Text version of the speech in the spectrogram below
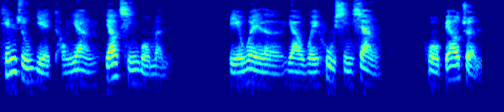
天主也同样邀请我们，别为了要维护形象或标准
